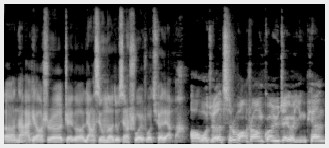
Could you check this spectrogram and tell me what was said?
呃，那阿 K 老师这个两星呢，就先说一说缺点吧。哦，我觉得其实网上关于这个影片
